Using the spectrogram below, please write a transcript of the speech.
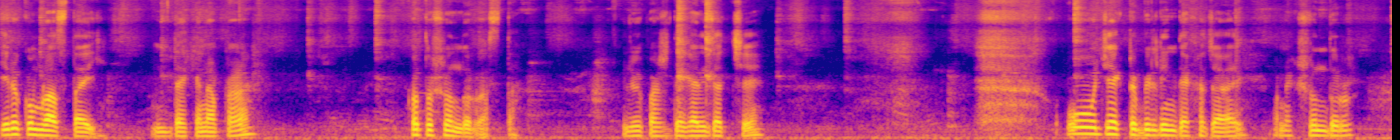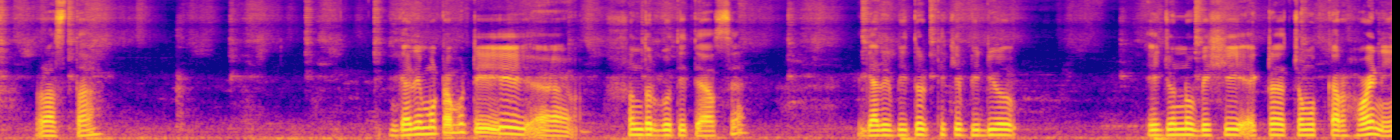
এরকম রাস্তাই। দেখেন আপনারা, কত সুন্দর রাস্তা। দুই পাশ দিয়ে গাড়ি যাচ্ছে। ও যে একটা বিল্ডিং দেখা যায়। অনেক সুন্দর রাস্তা। গাড়ি মোটামুটি সুন্দর গতিতে আছে। গাড়ির ভিতর থেকে ভিডিও এই জন্য বেশি একটা চমৎকার হয়নি।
